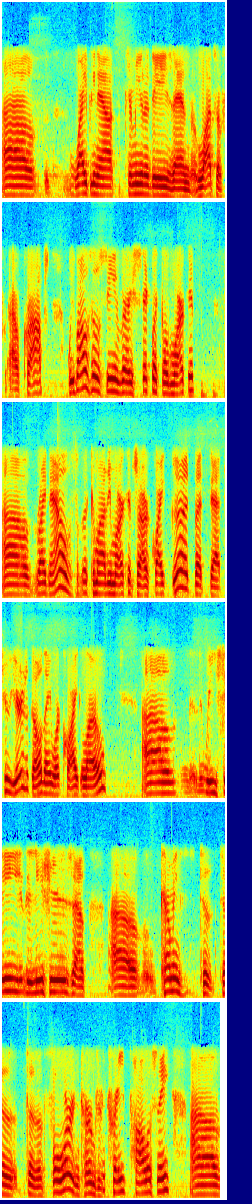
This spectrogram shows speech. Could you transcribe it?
uh, wiping out communities and lots of crops. We've also seen very cyclical markets uh, right now, the commodity markets are quite good, but uh, two years ago they were quite low. Uh, we see the issues of uh, coming to, to, to the fore in terms of trade policy. Uh,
